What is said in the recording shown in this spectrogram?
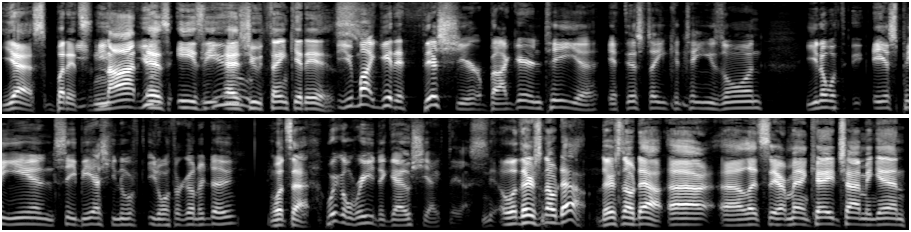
Yes, but it's not you- as easy you- as you think it is. You might get it this year, but I guarantee you, if this thing continues on, you know what ESPN CBS, you know, you know what they're going to do. What's that? We're going to renegotiate this. Well, there's no doubt. There's no doubt. Uh, uh, let's see. Our man Cade chiming in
